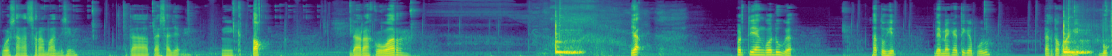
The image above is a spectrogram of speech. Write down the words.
Gue sangat seram banget di sini. Kita tes aja nih. Ini ketok. Darah keluar. Ya. Seperti yang gue duga. Satu hit. Damage-nya 30. kita ketok lagi buk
